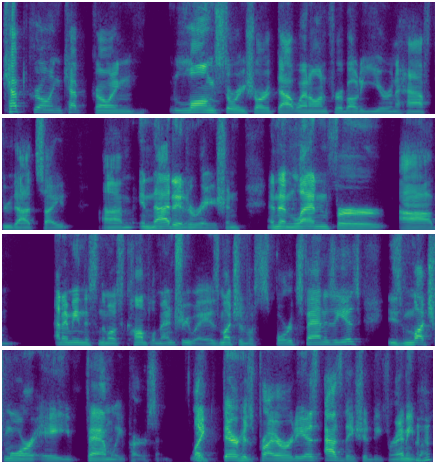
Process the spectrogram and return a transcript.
kept growing, kept growing. Long story short, that went on for about a year and a half through that site. Um, in that iteration, and then Len for um, and I mean this in the most complimentary way. As much of a sports fan as he is, he's much more a family person. Like they're his priority as as they should be for anybody.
